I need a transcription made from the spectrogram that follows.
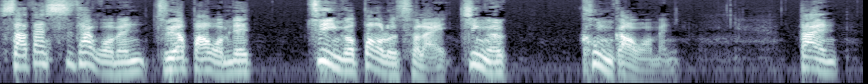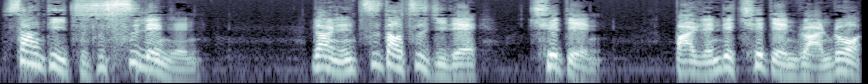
撒旦试探我们，主要把我们的罪恶暴露出来，进而控告我们。但上帝只是试炼人。让人知道自己的缺点，把人的缺点、软弱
